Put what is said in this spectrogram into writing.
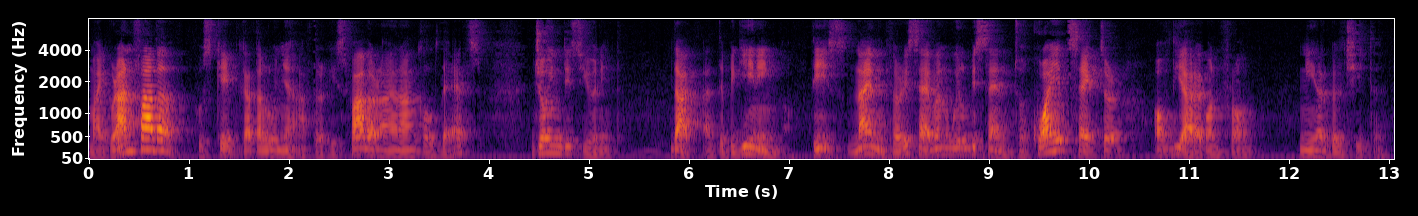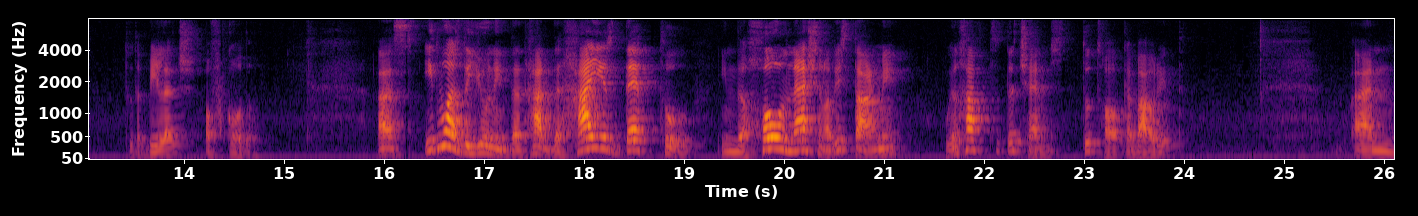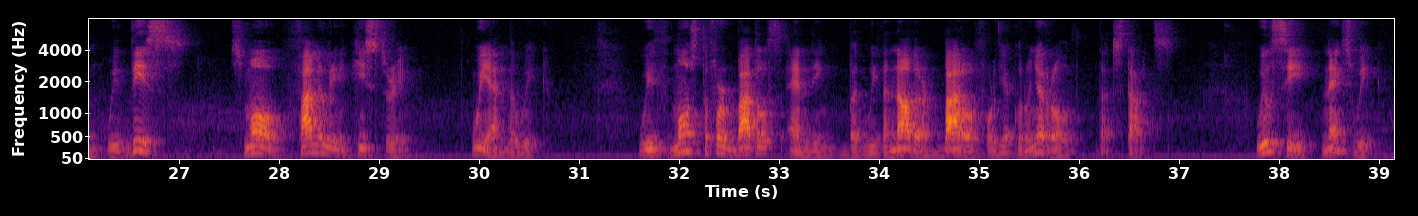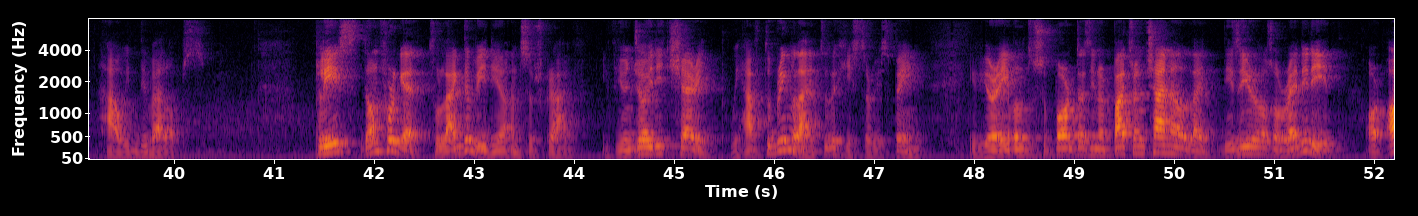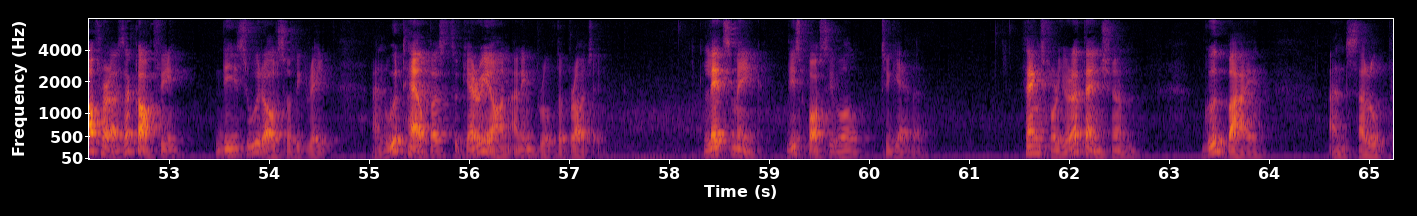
My grandfather, who escaped Catalonia after his father and uncle's deaths, joined this unit, that at the beginning of this 1937 will be sent to a quiet sector of the Aragon front, near Belchite, to the village of Codo. As it was the unit that had the highest death toll in the whole nationalist army, we'll have the chance to talk about it. And with this small family history, we end the week. With most of our battles ending, but with another battle for the A Coruña road that starts. We'll see next week how it develops. Please don't forget to like the video and subscribe. If you enjoyed it, share it. We have to bring light to the history of Spain. If you're able to support us in our Patreon channel like these heroes already did, or offer us a coffee, this would also be great and would help us to carry on and improve the project. Let's make this possible together. Thanks for your attention, goodbye, and salute.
